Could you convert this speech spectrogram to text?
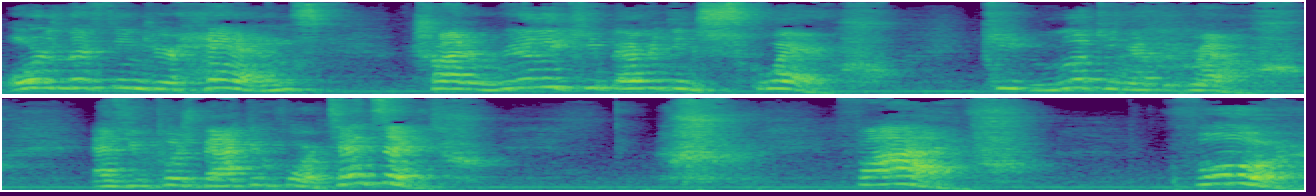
or lifting your hands, try to really keep everything square. Keep looking at the ground as you push back and forth. 10 seconds. Five, four,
